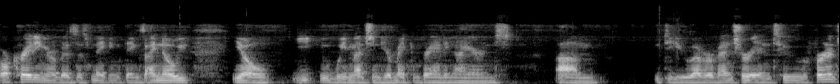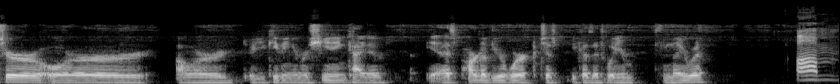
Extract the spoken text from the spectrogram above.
or creating your own business, making things. I know, you know, you, we mentioned you're making branding irons. Um, do you ever venture into furniture, or or are you keeping your machining kind of as part of your work just because that's what you're familiar with? Um,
